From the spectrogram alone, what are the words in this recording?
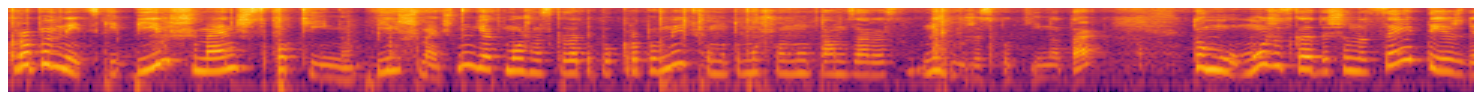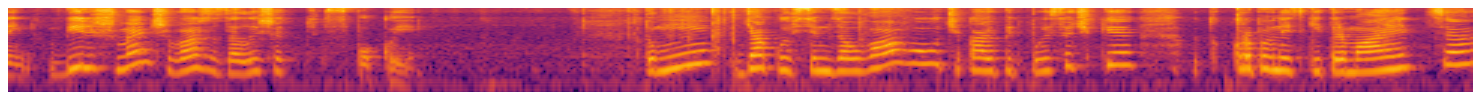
Кропивницький більш-менш спокійно. Більш-менш. Ну, як можна сказати по Кропивницькому, тому що ну, там зараз не дуже спокійно, так? Тому можу сказати, що на цей тиждень більш-менш вас залишать в спокої. Тому дякую всім за увагу. Чекаю підписочки. Кропивницький тримається.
